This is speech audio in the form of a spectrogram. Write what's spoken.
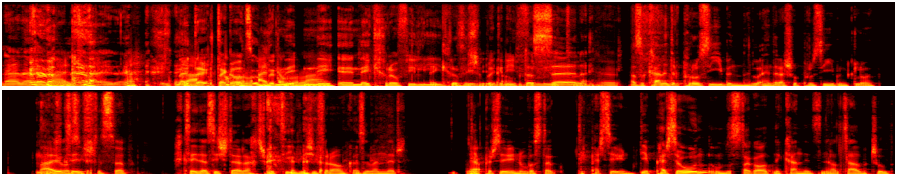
nein, nein, nein, nein, nein, nein. Nein, da, da geht es ne ne äh, Nekrophilie. Das ist ein Begriff. ja. Das, äh. Also kennt ihr Pro 7? Habt ihr auch schon Pro 7 geschaut? Nein, was ist das? Ich sehe, das ist eine recht spezifische Frage. Also wenn ihr die Ja. Person, um was da, die Person, die Person, um was da geht, nicht kennt, sind halt selber die schuld.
